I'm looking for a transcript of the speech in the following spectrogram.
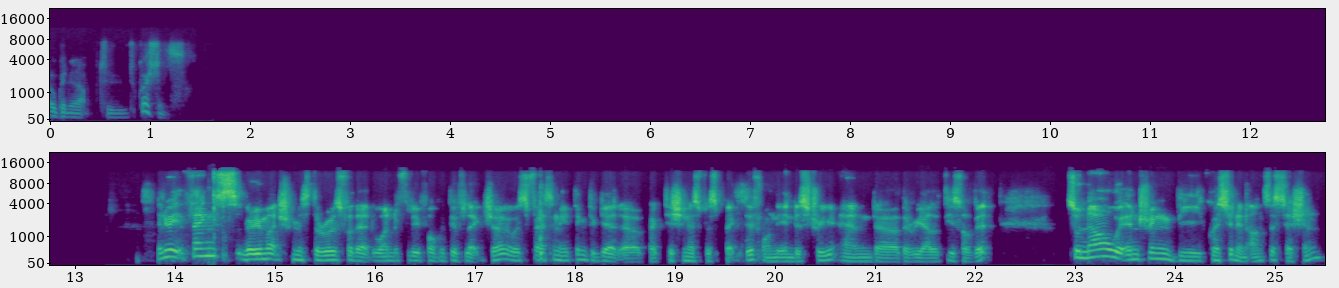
open it up to, to questions. Anyway, thanks very much, Mr. Rose, for that wonderfully formative lecture. It was fascinating to get a practitioner's perspective on the industry and uh, the realities of it. So now we're entering the question and answer session.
